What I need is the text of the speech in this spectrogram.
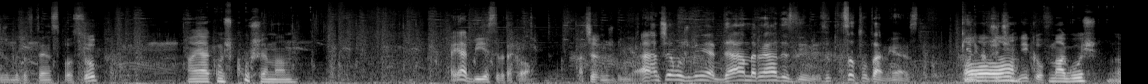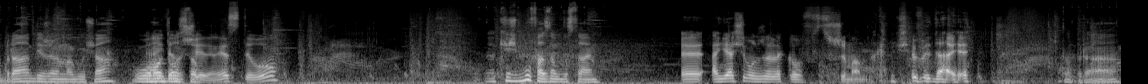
Zróbmy to w ten sposób. A ja jakąś kuszę mam. A ja biję sobie taką. A czemuż by nie? A czemuż by nie? Dam radę z nimi. Co, co to tam jest? Kilku o, przeciwników. Maguś. Dobra, bierzemy Magusia. Ło, Ej, tam dostał. jeszcze jeden jest z tyłu. Jakiegoś bufa znowu dostałem. E, a ja się może lekko wstrzymam, tak mi się wydaje. Dobra.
